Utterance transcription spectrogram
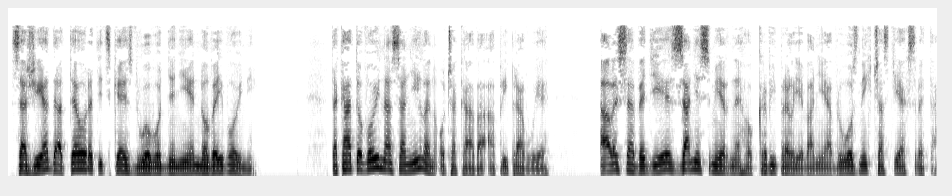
sa žiada teoretické zdôvodnenie novej vojny. Takáto vojna sa nielen očakáva a pripravuje, ale sa vedie za nesmierneho krvi prelievania v rôznych častiach sveta.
